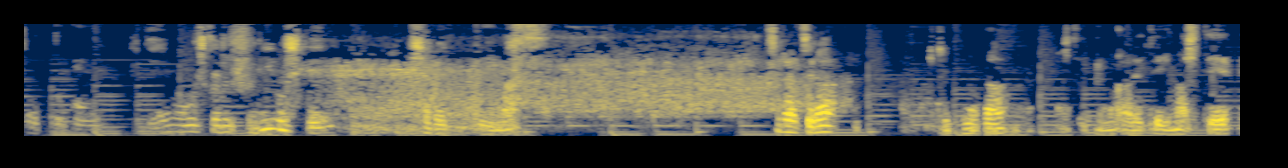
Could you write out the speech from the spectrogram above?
ちょっとこう、電話をしてるふりをして喋っています。ちらちら、人目が一つ向かれていまして、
